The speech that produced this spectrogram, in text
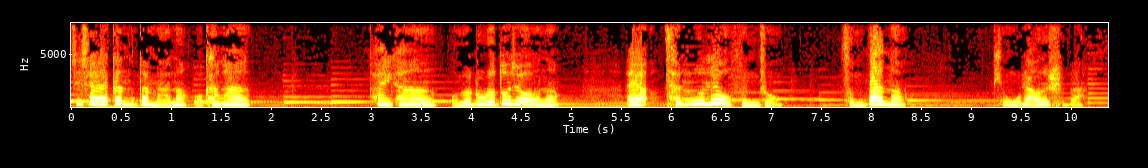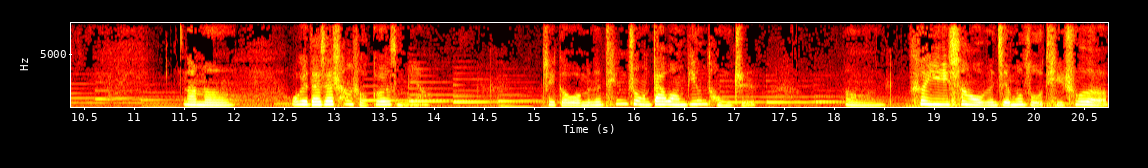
接下来干干嘛呢？我看看，看一看我们录了多久了呢？哎呀，才录了六分钟，怎么办呢？挺无聊的是吧？那么，我给大家唱首歌怎么样？这个我们的听众大望兵同志，嗯，特意向我们节目组提出了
